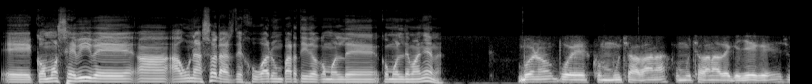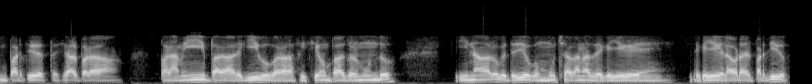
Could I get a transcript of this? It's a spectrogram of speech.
Eh, ¿Cómo se vive a, unas horas de jugar un partido como el de, como el de mañana? Bueno, pues con muchas ganas, con muchas ganas de que llegue. Es un partido especial para, para mí, para el equipo, para la afición, para todo el mundo. Y nada, lo que te digo, con muchas ganas de que llegue, de que llegue la hora del partido.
